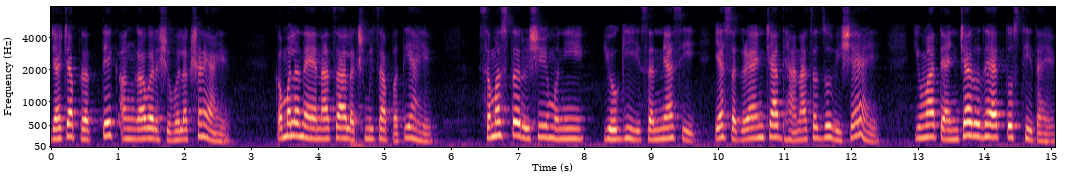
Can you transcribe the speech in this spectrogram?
ज्याच्या प्रत्येक अंगावर शुभलक्षणे आहेत. कमलनयनाचा लक्ष्मीचा पती आहे. समस्त ऋषी मुनी योगी संन्यासी या सगळ्यांच्या ध्यानाचा जो विषय आहे किंवा त्यांच्या हृदयात तो स्थित आहे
